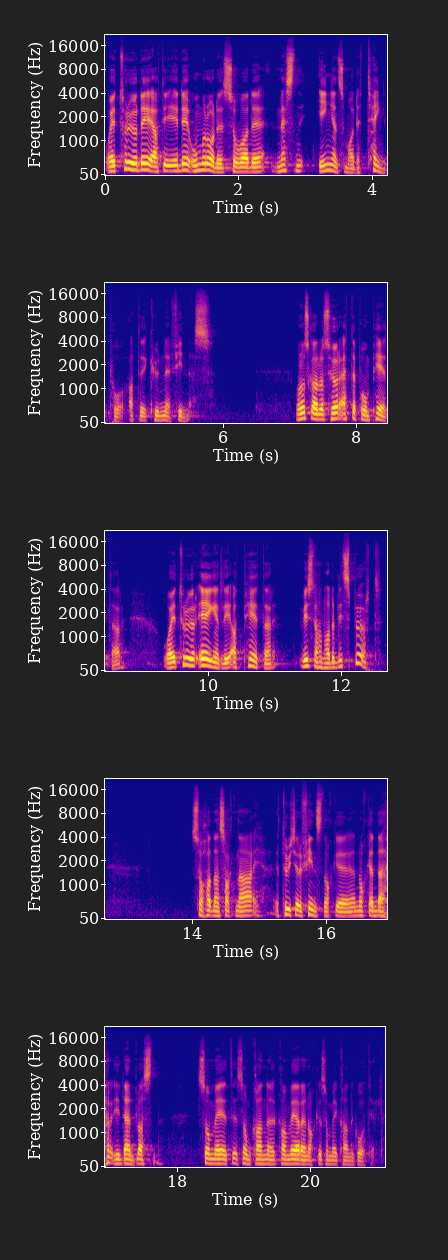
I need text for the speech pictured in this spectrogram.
Og jeg tror det at i det området så var det nesten ingen som hadde tenkt på at det kunne finnes. Og Nå skal vi høre etterpå om Peter. Og jeg tror egentlig at Peter, hvis han hadde blitt spurt, så hadde han sagt nei. Jeg tror ikke det fins noe, noen der i den plassen som, er, som kan, kan, være noe som jeg kan gå til.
